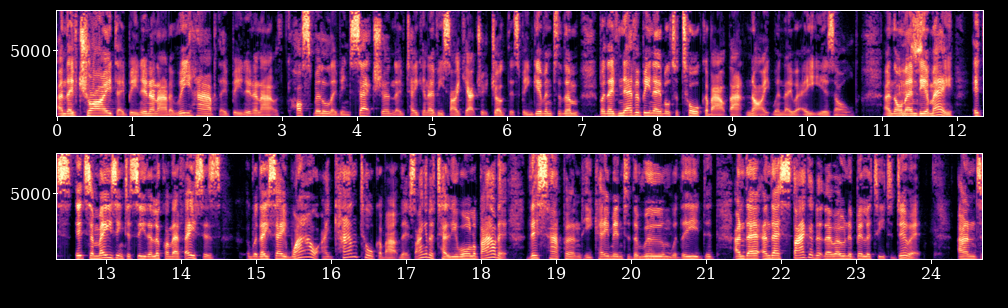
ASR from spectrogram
And they've tried, they've been in and out of rehab, they've been in and out of hospital, they've been sectioned, they've taken every psychiatric drug that's been given to them, but they've never been able to talk about that night when they were eight years old. And on yes. MDMA, it's it's amazing to see the look on their faces they say, "Wow, I can talk about this. I'm going to tell you all about it. This happened. He came into the mm-hmm. room with the, and they're and they're staggered at their own ability to do it and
